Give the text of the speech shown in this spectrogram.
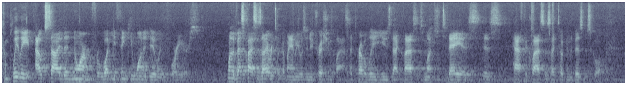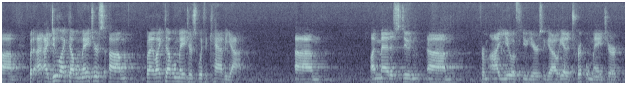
completely outside the norm for what you think you want to do in four years. One of the best classes I ever took at Miami was a nutrition class. I'd probably use that class as much today as, as half the classes I took in the business school. Um, but I, I, do like double majors, um, but I like double majors with a caveat. Um, I met a student um, from IU a few years ago. He had a triple major,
